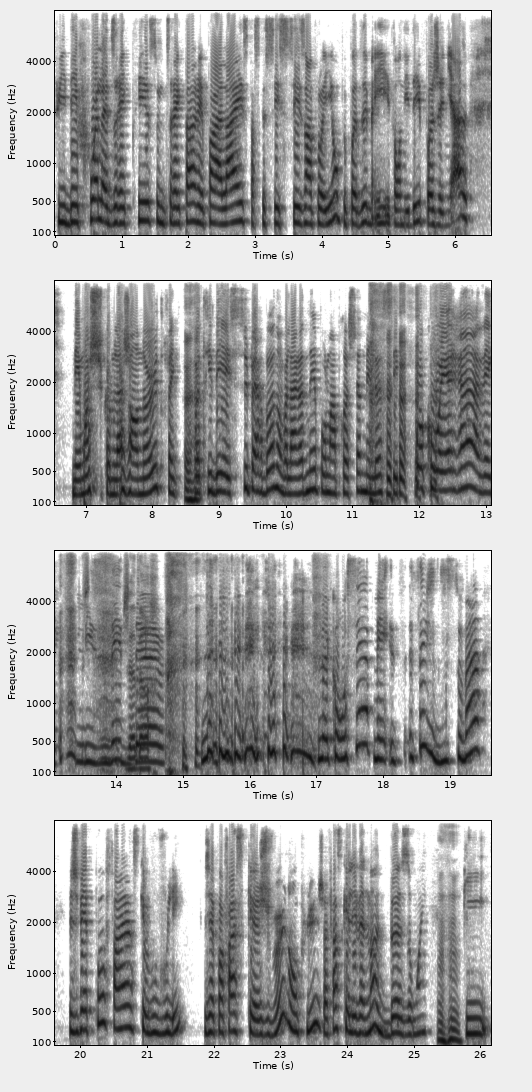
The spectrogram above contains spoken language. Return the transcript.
Puis des fois, la directrice ou le directeur n'est pas à l'aise parce que c'est ses employés. On ne peut pas dire, ben, ton idée n'est pas géniale. Mais moi, je suis comme l'agent neutre. Uh-huh. votre idée est super bonne, on va la retenir pour l'an prochain, mais là, c'est pas cohérent avec les idées de le concept. Mais tu sais, je dis souvent, je vais pas faire ce que vous voulez. Je vais pas faire ce que je veux non plus. Je vais faire ce que l'événement a besoin. Mm-hmm. Puis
